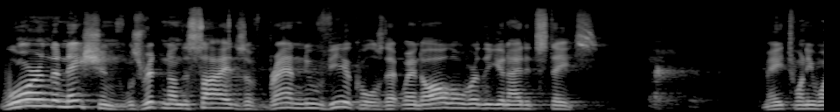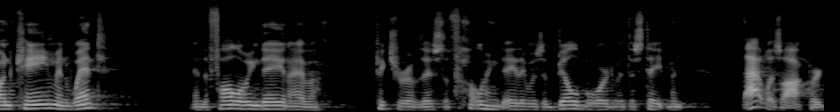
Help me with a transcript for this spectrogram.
Warn the nation was written on the sides of brand new vehicles that went all over the United States. May 21 came and went, and the following day, and I have a picture of this, the following day there was a billboard with the statement, That was awkward,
